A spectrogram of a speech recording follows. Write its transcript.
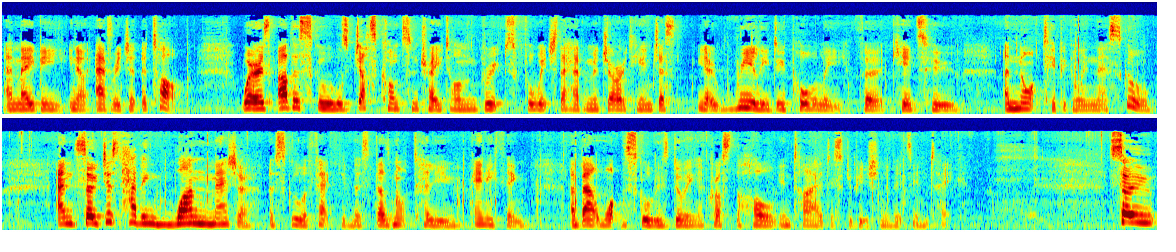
and maybe, you know, average at the top whereas other schools just concentrate on groups for which they have a majority and just you know really do poorly for kids who are not typical in their school. And so just having one measure of school effectiveness does not tell you anything about what the school is doing across the whole entire distribution of its intake. So,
